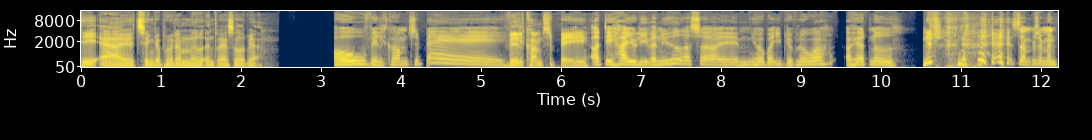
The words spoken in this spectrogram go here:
Det er øh, Tænker på dig med Andreas Adbjerg. Og velkommen tilbage. Velkommen tilbage. Og det har jo lige været nyheder, så øh, jeg håber, I blev klogere og hørt noget nyt, som, som man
